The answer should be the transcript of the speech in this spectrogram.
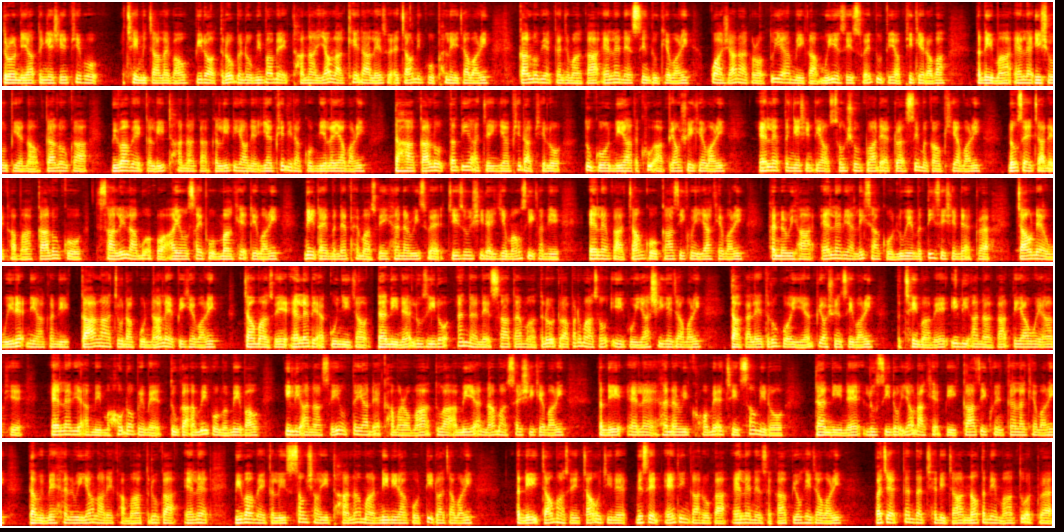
သူတို့နေရာတငယ်ချင်းဖြစ်ဖို့အချိန်မကြာလိုက်ပါဘူးပြီးတော့သူတို့ဘယ်လိုမိဘမဲ့ဌာနရောက်လာခဲ့တာလဲဆိုတဲ့အကြောင်းတွေကိုဖလှယ်ကြပါရီကာလုတ်ရဲ့ကံကြမ္မာကအဲလက်နဲ့ဆင်တူခဲ့ပါရီကွာရတာကတော့သူ့ရဲ့အမေကမွေးရစေဆွဲသူတယောက်ဖြစ်ခဲ့တာပါတနေ့မှာအဲလက်အေရှိုးပြနောက်ကာလုတ်ကမိဘမဲ့ကလေးဌာနကကလေးတယောက်နဲ့ရန်ဖြစ်နေတာကိုမြင်လိုက်ရပါရီဒါဟာကာလုတ်တတိယအကြိမ်ရန်ဖြစ်တာဖြစ်လို့သူ့ကိုနေရာတစ်ခုအားပြောင်းရွှေ့ခဲ့ပါရီ အဲလက်တငယ်ချင်းတယောက်ဆုံးရှုံးသွားတဲ့အတွက်စိတ်မကောင်းဖြစ်ရပါရီနှုတ်ဆက်ကြတဲ့အခါမှာကာလုတ်ကိုစာလေးလာမှုအပေါ်အာယုံစိုက်ဖို့မှန်ခဲ့တေပါရီနေ့တိုင်းမနေ့ဖက်မှာဆိုရင်ဟန်နရီဆွဲဂျေဆူးရှိတဲ့ရင်မောင်းစီကနေအဲလမ်ကចောင်းကိုကားစီခွင့်ရခဲ့ပါရီဟန်နရီဟာအဲလမ်ရဲ့လိပ်စာကိုလူတွေမသိစေရှင်တဲ့အတွက်ចောင်းနဲ့ဝေးတဲ့နေရာကနေကားလာကြိုတာကိုနားလည်ပေးခဲ့ပါရီကျောင်းမှာဆိုရင်အဲလက်ရဲ့အကူအညီကြောင့်ဒန်ဒီနဲ့လူစီတို့အန်နန်နဲ့စာတန်းမှာသူတို့အတွက်ပထမဆုံးအေကိုရရှိခဲ့ကြပါရီဒါကလည်းသူတို့ကိုအရင်ပျော်ရွှင်စေပါရီ တစ်ချိန်မှာပဲအီလီအာနာကတရားဝင်အဖြစ်အဲလက်ရဲ့အမေမဟုတ်တော့ပေမဲ့သူကအမေကိုမမေ့ပါဘူးအီလီအာနာစေုံတက်ရတဲ့အခါမှာတော့မှသူကအမေရဲ့အနားမှာဆက်ရှိခဲ့ပါလိမ့်။တနေ့အဲလက်ဟန်နရီခေါ်မဲ့အချိန်စောင့်နေတော့ဒန်နီနဲ့လူစီတို့ရောက်လာခဲ့ပြီးကားစီးခွင်ကန့်လန့်ခဲ့ပါလိမ့်။ဒါပေမဲ့ဟန်နရီရောက်လာတဲ့အခါမှာသူတို့ကအဲလက်မိဘမဲ့ကလေးစောင့်ရှောက်ရေးဌာနမှာနေနေတာကိုတိတွားကြပါလိမ့်။တနေ့အကြောင်းပါဆိုရင်ကျောင်းအုပ်ကြီးနဲ့မစ္စစ်အဲတင်ကာတို့ကအဲလက်နဲ့စကားပြောခဲ့ကြပါလိမ့်။ ဘတ်ဂျက်ကန့်သက်ချက်တွေကြောင့်နောက်တနေ့မှာသူ့အတွက်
